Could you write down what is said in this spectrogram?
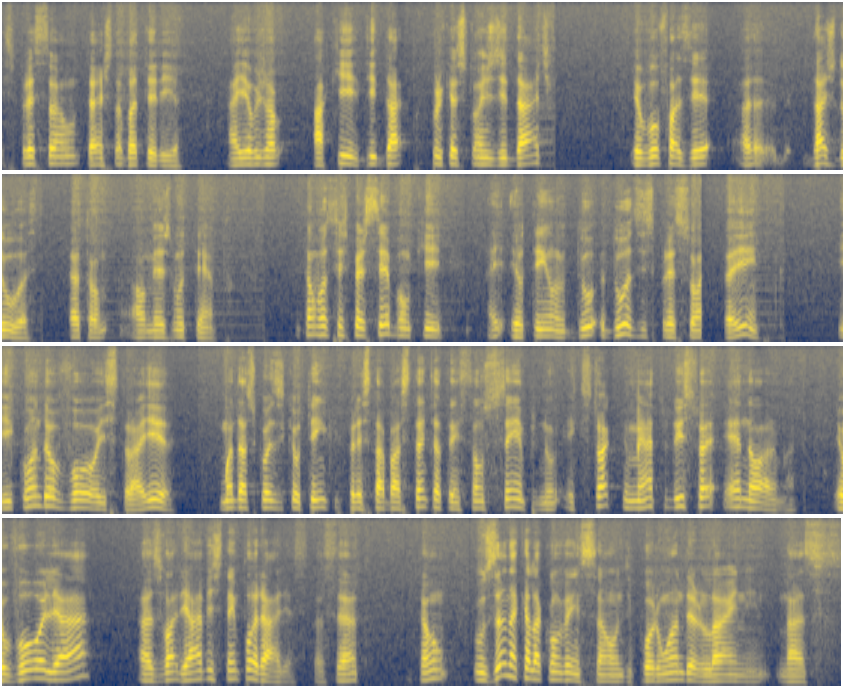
expressão, testa a bateria. Aí eu já, aqui, por questões didáticas, eu vou fazer das duas, certo? Ao, mesmo tempo. Então, vocês percebam que eu tenho duas expressões aí, e quando eu vou extrair, uma das coisas que eu tenho que prestar bastante atenção sempre no extract method, isso é, é norma. Eu vou olhar as variáveis temporárias, tá certo? Então, usando aquela convenção de pôr um underline nas,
